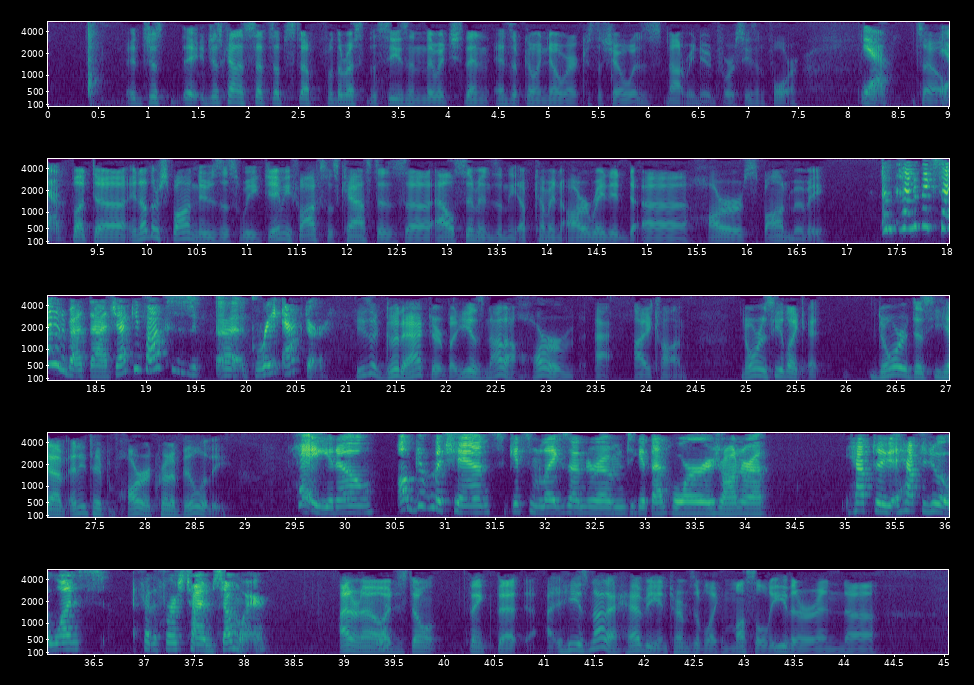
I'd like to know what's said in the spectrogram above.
It just it just kind of sets up stuff for the rest of the season, which then ends up going nowhere because the show was not renewed for season four. Yeah. So, yeah. but uh, in other Spawn news this week, Jamie Foxx was cast as uh, Al Simmons in the upcoming R-rated uh, horror Spawn movie. I'm kind of excited about that. Jamie Foxx is a, great actor. He's a good actor, but he is not a horror a- icon. Nor is he like, nor does he have any type of horror credibility. Hey, you know, I'll give him a chance, get some legs under him to get that horror genre. You have to have to do it once for the first time somewhere. I don't know. What? I just don't think that he is not a heavy in terms of like muscle either, and uh,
